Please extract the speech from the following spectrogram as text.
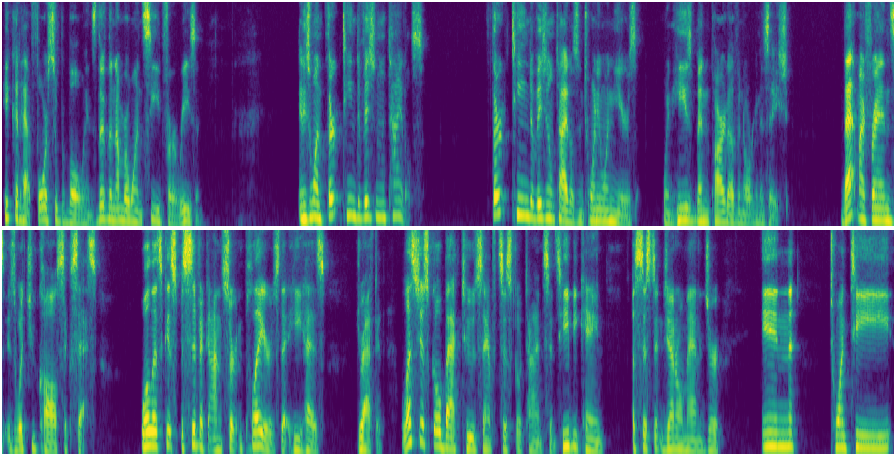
He could have four Super Bowl wins. They're the number one seed for a reason. And he's won 13 divisional titles. 13 divisional titles in 21 years when he's been part of an organization. That, my friends, is what you call success. Well, let's get specific on certain players that he has drafted. Let's just go back to San Francisco time since he became assistant general manager in 20,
